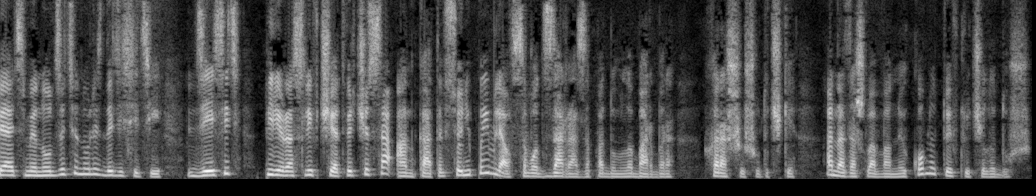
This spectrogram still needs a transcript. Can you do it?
Пять минут затянулись до десяти. Десять переросли в четверть часа, а Анката все не появлялся. Вот зараза, — подумала Барбара. Хороши шуточки. Она зашла в ванную комнату и включила душ.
